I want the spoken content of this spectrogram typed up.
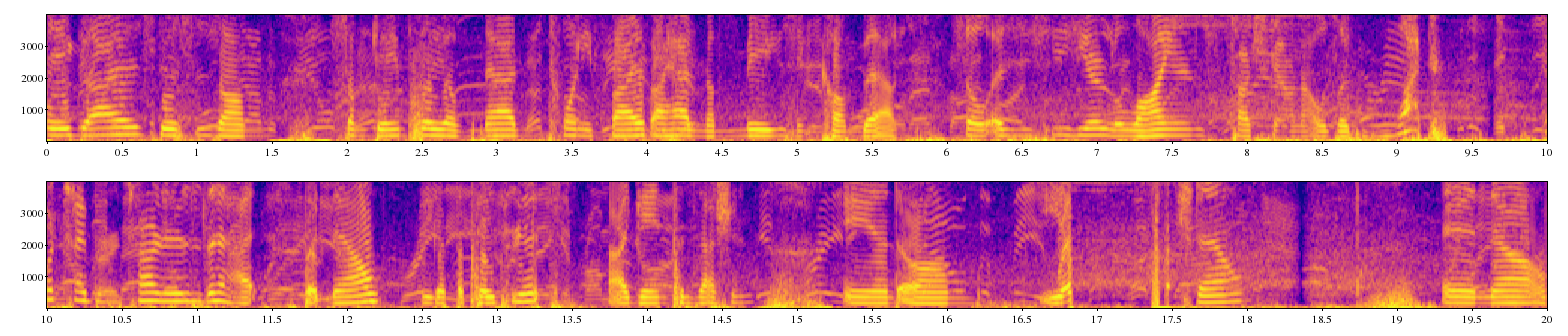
Hey guys, this is um some gameplay of Madden 25. I had an amazing comeback. So as you see here, the Lions touchdown. I was like, what? What type of retarded is that? But now we got the Patriots. I gained possession, and um, yep, touchdown. And now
